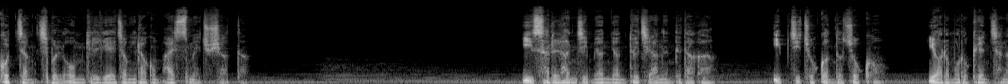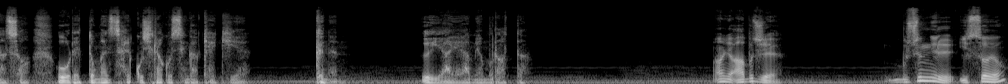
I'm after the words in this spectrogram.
곧장 집을 옮길 예정이라고 말씀해 주셨다. 이사를 한 지 몇 년 되지 않은 데다가 입지 조건도 좋고 여러모로 괜찮아서 오랫동안 살 곳이라고 생각했기에 그는 의아해하며 물었다. 아니, 아버지. 무슨 일 있어요?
